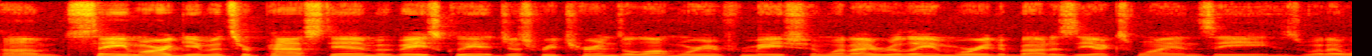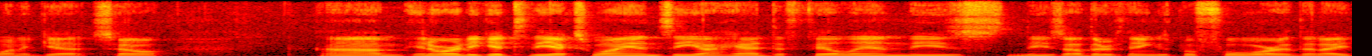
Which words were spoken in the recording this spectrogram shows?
Um, same arguments are passed in, but basically it just returns a lot more information. What I really am worried about is the X, Y, and Z is what I want to get. So um, in order to get to the X, Y, and Z, I had to fill in these these other things before that I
